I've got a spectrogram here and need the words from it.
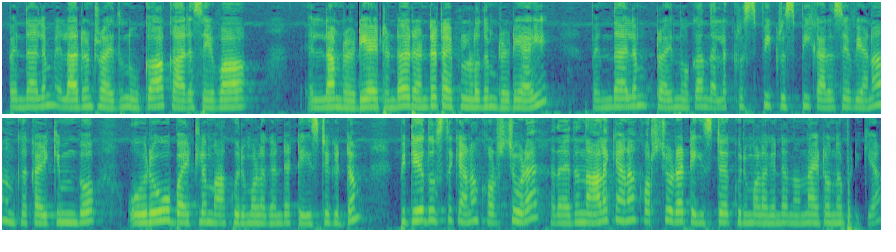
അപ്പം എന്തായാലും എല്ലാവരും ട്രൈ ചെയ്ത് നോക്കുക. കാരസേവ എല്ലാം റെഡി ആയിട്ടുണ്ട്. രണ്ട് ടൈപ്പിലുള്ളതും റെഡിയായി അപ്പം എന്തായാലും ട്രൈ നോക്കാം. നല്ല ക്രിസ്പി ക്രിസ്പി കാരസേവയാണ്. നമുക്ക് കഴിക്കുമ്പോൾ ഓരോ ബൈറ്റിലും ആ കുരുമുളകിന്റെ ടേസ്റ്റ് കിട്ടും. പിറ്റേ ദിവസത്തേക്കാണ് കുറച്ചുകൂടെ അതായത് നാളേക്കാണ് കുറച്ചുകൂടെ ടേസ്റ്റ് കുരുമുളകിന്റെ നന്നായിട്ടൊന്ന് പിടിക്കുക.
